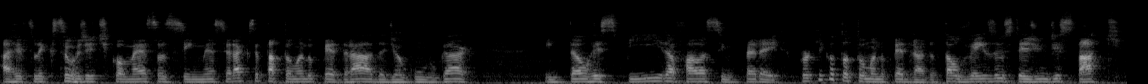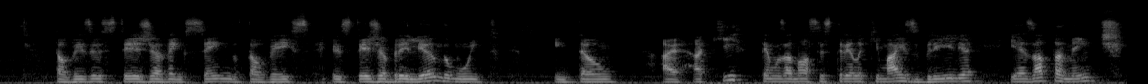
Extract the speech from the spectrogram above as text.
a reflexão a gente começa assim, né? Será que você está tomando pedrada de algum lugar? Então, respira, fala assim: peraí, por que, que eu estou tomando pedrada? Talvez eu esteja em destaque, talvez eu esteja vencendo, talvez eu esteja brilhando muito. Então, aqui temos a nossa estrela que mais brilha e é exatamente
